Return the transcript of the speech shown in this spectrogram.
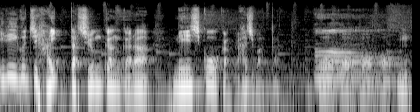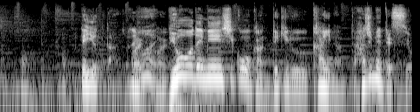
入り口入った瞬間から名刺交換が始まった、あほうほうほうん、って言ったんですよね、はい秒で名刺交換できる会なんて初めてですよ。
